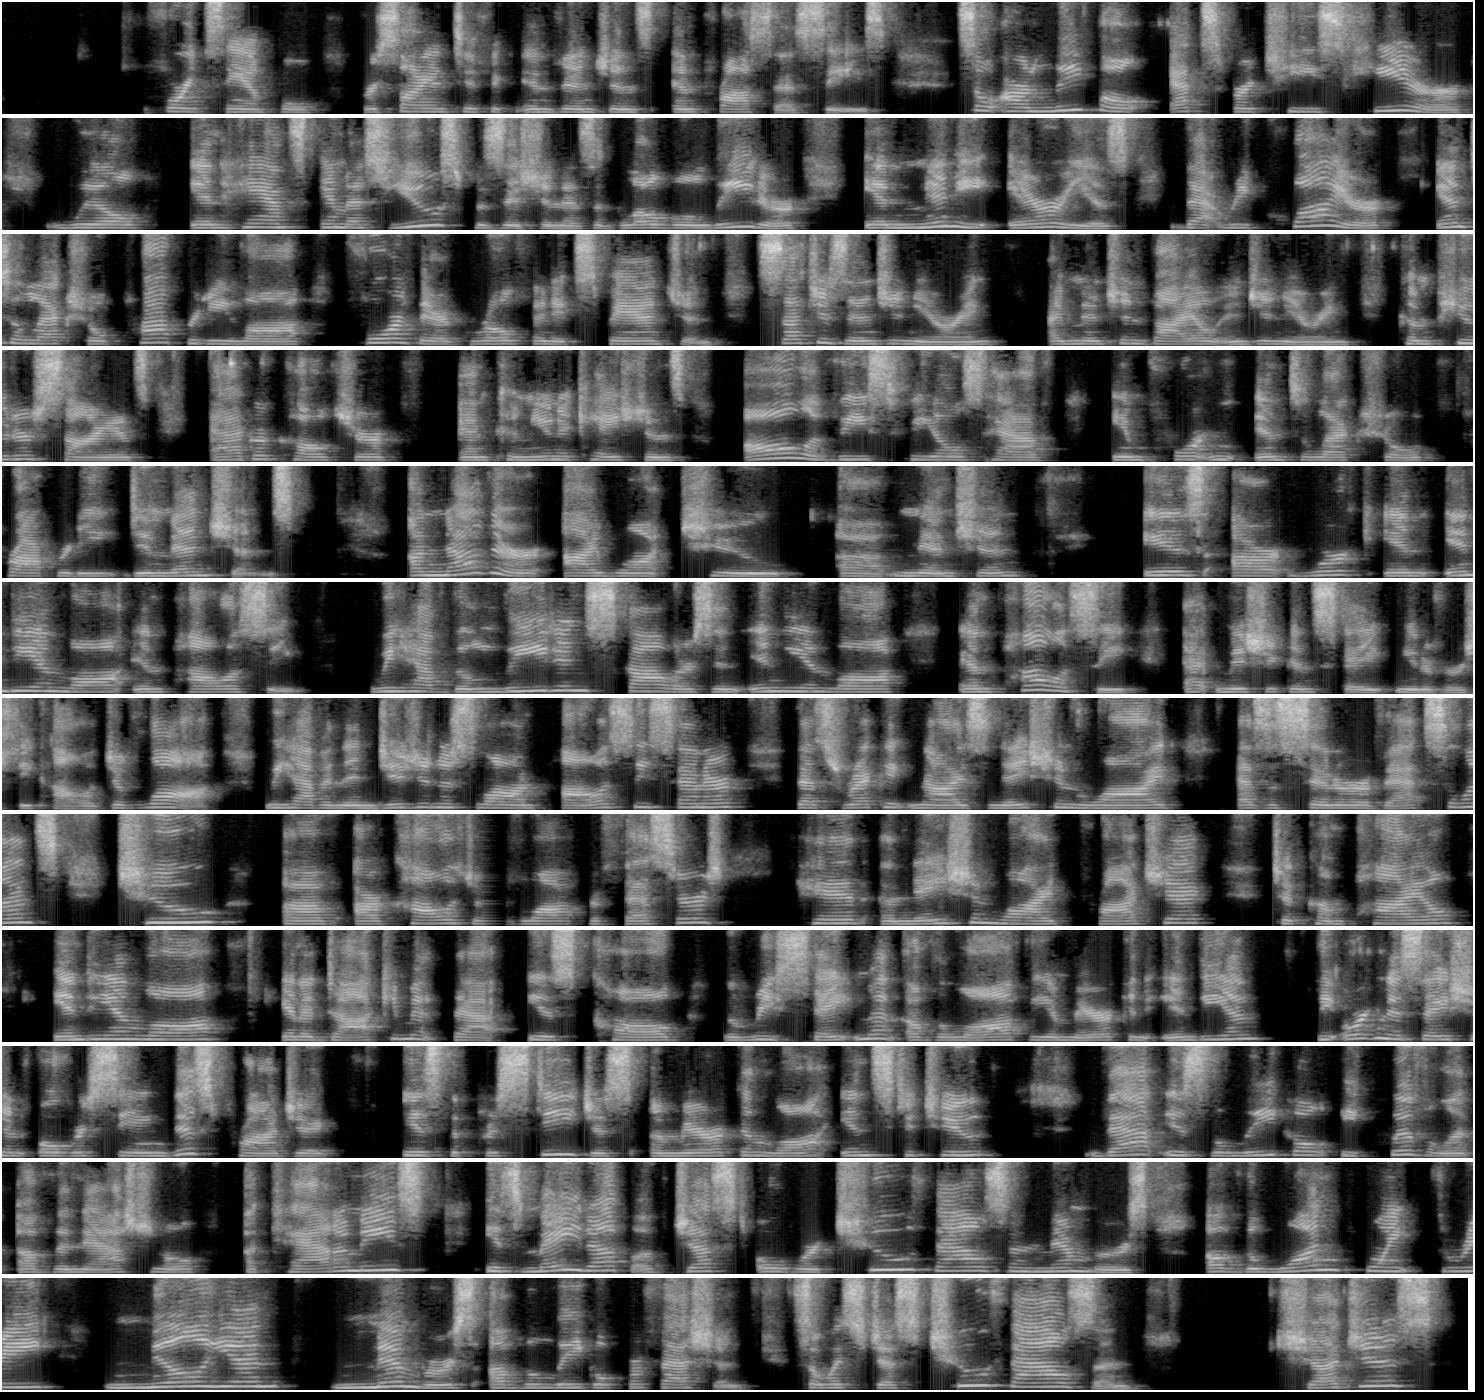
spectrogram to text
for example, for scientific inventions and processes. So, our legal expertise here will enhance MSU's position as a global leader in many areas that require intellectual property law for their growth and expansion, such as engineering, I mentioned bioengineering, computer science, agriculture, and communications. All of these fields have important intellectual property dimensions. Another I want to uh, mention is our work in Indian law and policy. We have the leading scholars in Indian law and policy at Michigan State University College of Law. We have an Indigenous Law and Policy Center that's recognized nationwide as a center of excellence. Two of our College of Law professors head a nationwide project to compile Indian law in a document that is called the Restatement of the Law of the American Indian. The organization overseeing this project is the prestigious American Law Institute. That is the legal equivalent of the national academies. It's made up of just over 2,000 members of the 1.3 million members of the legal profession. So it's just 2,000 judges,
